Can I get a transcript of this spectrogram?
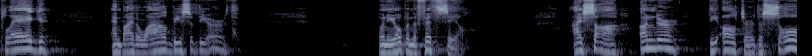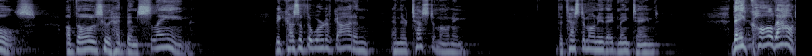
plague, and by the wild beasts of the earth when he opened the fifth seal, I saw under the altar the souls of those who had been slain because of the word of God and, and their testimony, the testimony they'd maintained. They called out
